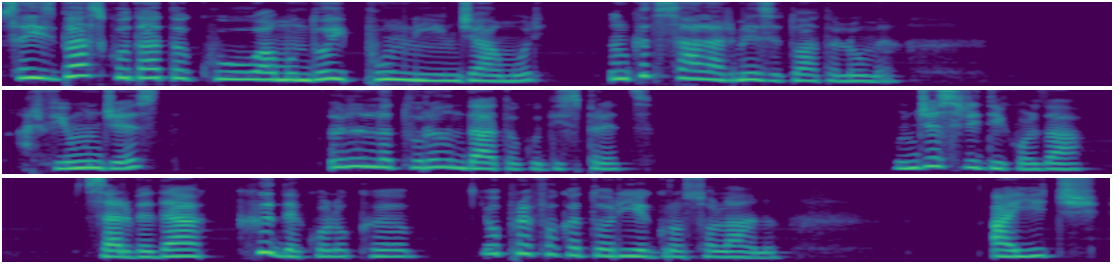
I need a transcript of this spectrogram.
să izbească odată cu amândoi pumnii în geamuri, încât să alarmeze toată lumea. Ar fi un gest? Îl înlătură îndată cu dispreț. Un gest ridicol, da. S-ar vedea cât de colo că e o prefăcătorie grosolană. Aici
